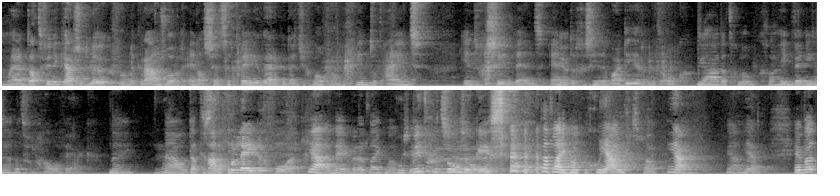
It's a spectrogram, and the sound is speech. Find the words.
maar ja, dat vind ik juist het leuke van de kraamzorg en als ZZP'er werken, dat je gewoon van begin tot eind in het gezin bent. En Ja. de gezinnen waarderen het ook. ja, dat geloof ik gelijk. Ik ben niet ja. iemand van half werk. Nee. Nou, Nou, dat ik is ga er volledig voor. Ja, nee, maar dat lijkt me ook Hoe pittig het soms eh, ook is. Dat lijkt me ook een goede eigenschap. Ja. Ja, Ja. Hey, wat,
